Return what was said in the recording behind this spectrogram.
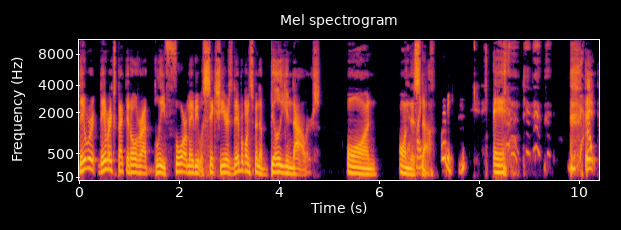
They were, they were expected over, I believe four, maybe it was six years. They were going to spend a billion dollars on, on this like- stuff. Quibi. And they, think,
